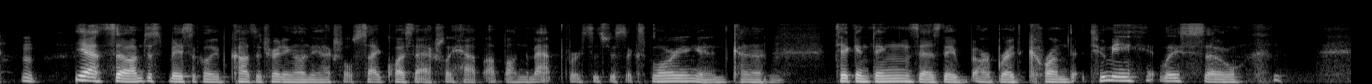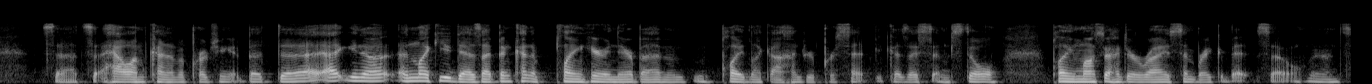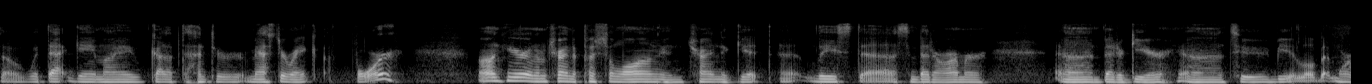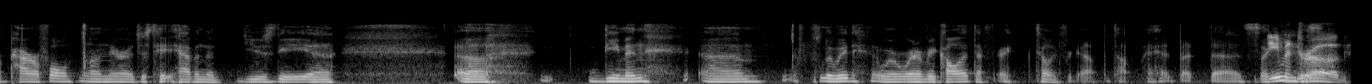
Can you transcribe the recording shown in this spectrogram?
yeah, so I'm just basically concentrating on the actual side quests I actually have up on the map versus just exploring and kind of Mhm. taking things as they are breadcrumbed to me at least. So so that's how I'm kind of approaching it. But uh, I, you know, unlike you, Des, I've been kind of playing here and there, but I haven't played like hundred percent because I, am still playing Monster Hunter Rise Sunbreak a bit. So and so with that game, I got up to Hunter Master Rank four on here, and I'm trying to push along and trying to get at least uh, some better armor uh, better gear uh, to be a little bit more powerful on there. I just hate having to use the uh, uh, demon um, fluid or whatever you call it. I, f- I totally forget off the top of my head, but uh, it's like Demon this- drug.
